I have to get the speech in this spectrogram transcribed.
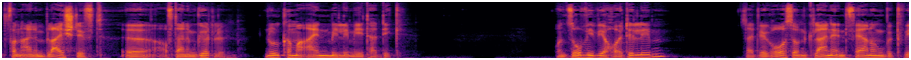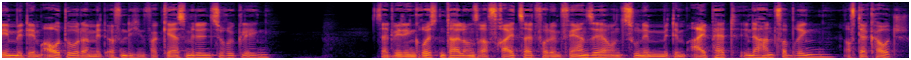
von einem Bleistift äh, auf deinem Gürtel, 0,1 Millimeter dick. Und so wie wir heute leben, Seit wir große und kleine Entfernungen bequem mit dem Auto oder mit öffentlichen Verkehrsmitteln zurücklegen? Seit wir den größten Teil unserer Freizeit vor dem Fernseher und zunehmend mit dem iPad in der Hand verbringen, auf der Couch?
